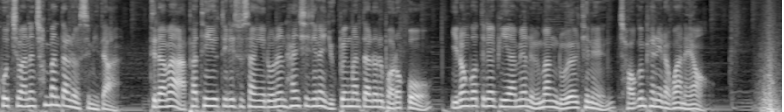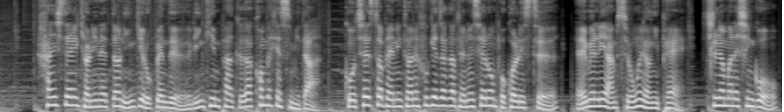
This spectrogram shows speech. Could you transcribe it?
코치와는 1000만 달러였습니다. 드라마 아파트 이웃들이 수상이로는 한 시즌에 600만 달러를 벌었고 이런 것들에 비하면 음악 로열티는 적은 편이라고 하네요. 한 시대를 견인했던 인기 록밴드 링킨파크가 컴백했습니다. 고 체스터 베닝턴의 후계자가 되는 새로운 보컬리스트 에밀리 암스트롱을 영입해 7년 만에 신곡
